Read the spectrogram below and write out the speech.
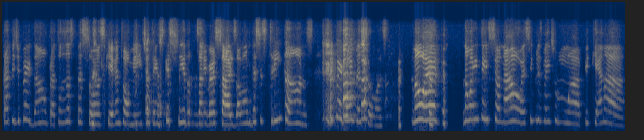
para pedir perdão para todas as pessoas que eventualmente eu tenho esquecido nos aniversários ao longo desses 30 anos. Me perdoem, pessoas. Não é, não é intencional, é simplesmente uma pequena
